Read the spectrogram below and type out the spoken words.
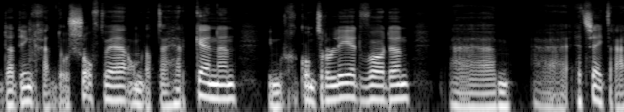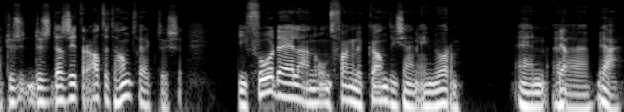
dat ding gaat door software om dat te herkennen, die moet gecontroleerd worden, uh, et cetera. Dus, dus daar zit er altijd handwerk tussen die voordelen aan de ontvangende kant die zijn enorm. En ja, uh, ja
